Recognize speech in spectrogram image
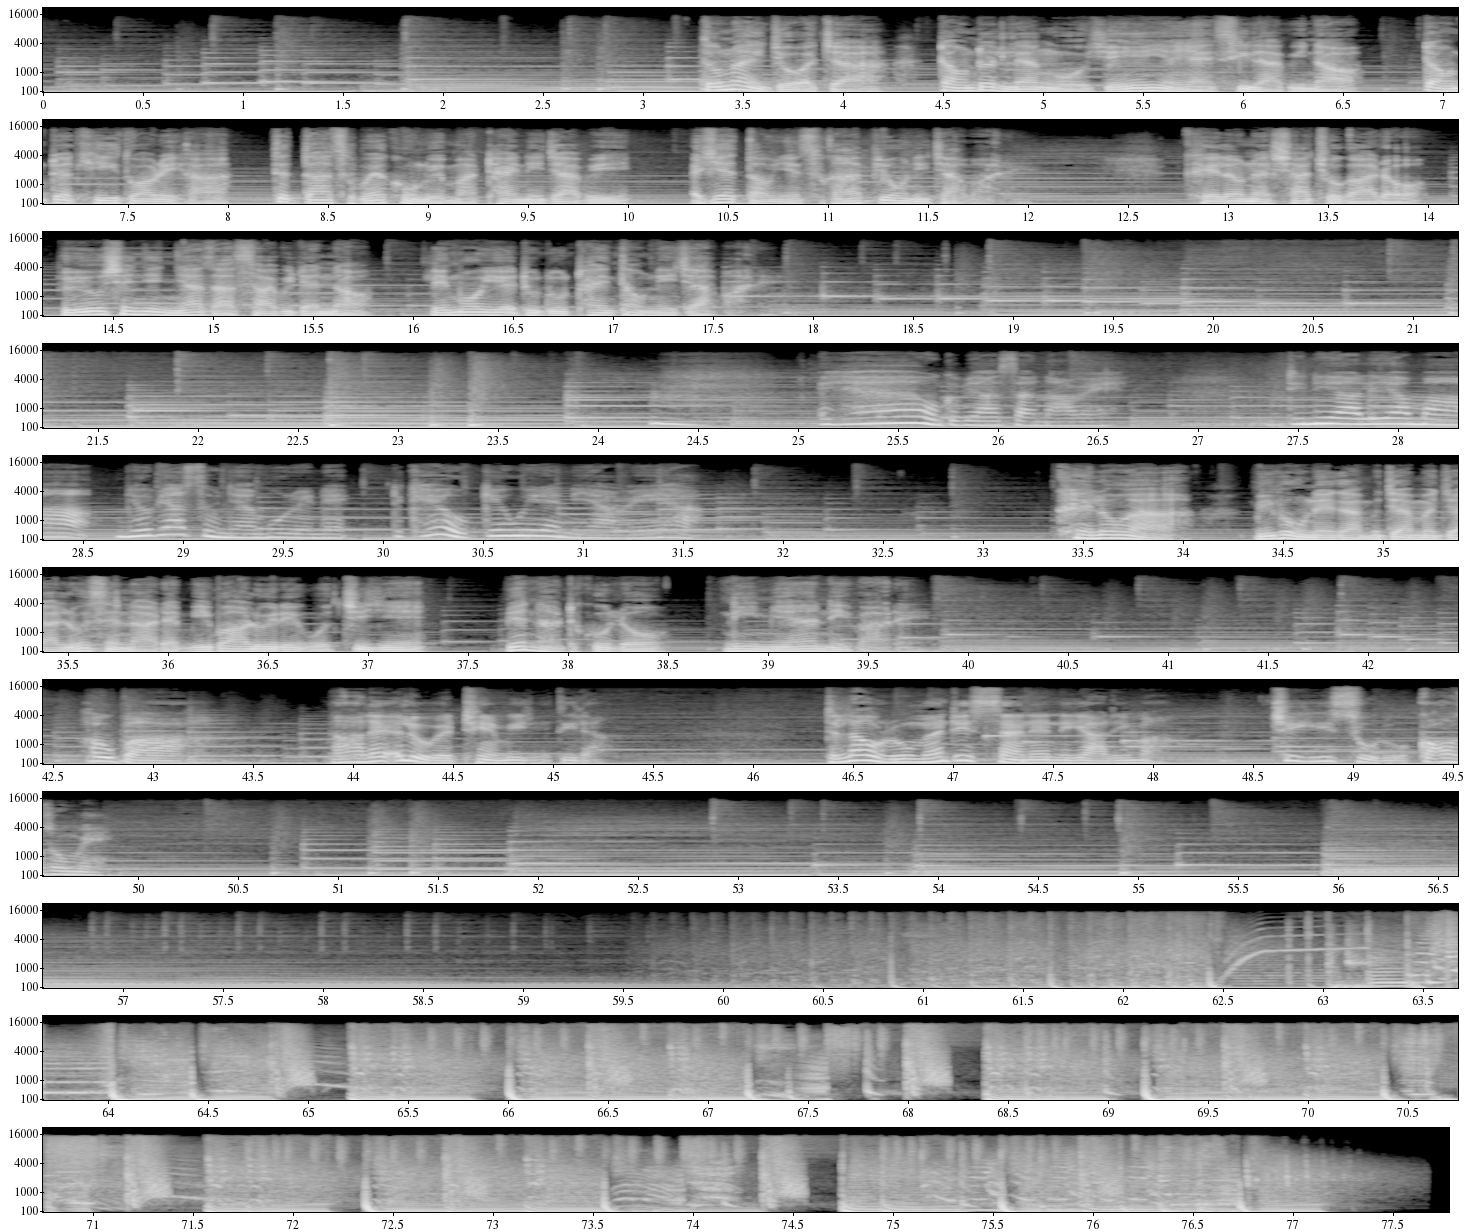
သုံးနိုင်ကျော်အကြာတောင်တက်လန်းကိုရင်းရင်းရန်ရန်စီလာပြီးနောက်တောင်တက်ခီးသွားတွေဟာတစ်သားစပွဲခုံတွေမှာထိုင်နေကြပြီးအရက်တောင်ရင်စကားပြောနေကြပါတယ်။ခဲလုံးနဲ့ရှာချိုကတော့ရိုးရိုးရှင်းရှင်းညစာစားပြီးတဲ့နောက်လင်မောရီအတူတူထိုင်တောက်နေကြပါတယ် ဆန်တာပဲဒီနေရာလေးကမှမျိုးပြစုညံမှုတွေနဲ့တကယ်ကိုကင်းဝေးတဲ့နေရာပဲဟာ။ခဲလုံးကမိဘုံတွေကမကြမကြလွှင့်စင်လာတဲ့မိဘလွေးတွေကိုကြည့်ရင်မျက်နှာတစ်ခုလုံးหนีမြန်းနေပါတယ်ဟုတ်ပါငါလည်းအဲ့လိုပဲထင်မိတယ်သီလားဒီလောက် romantic ဆန်တဲ့နေရာလေးမှာချစ်ရေးဆိုလို့အကောင်းဆုံးပဲ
